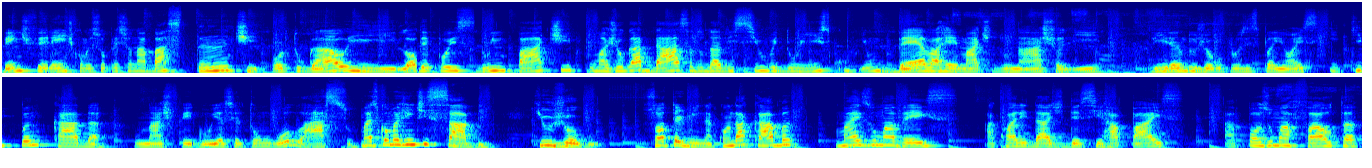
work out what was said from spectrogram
bem diferente, começou a pressionar bastante Portugal e logo depois do empate, uma jogadaça do Davi Silva e do Isco e um belo arremate do Nacho ali, virando o jogo para os espanhóis e que pancada o Nacho pegou e acertou um golaço. Mas como a gente sabe que o jogo só termina quando acaba, mais uma vez a qualidade desse rapaz após uma falta,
